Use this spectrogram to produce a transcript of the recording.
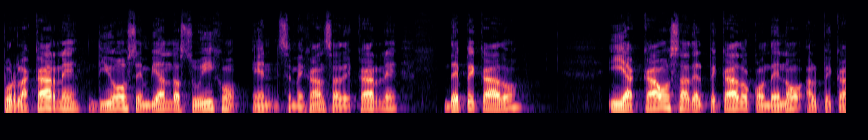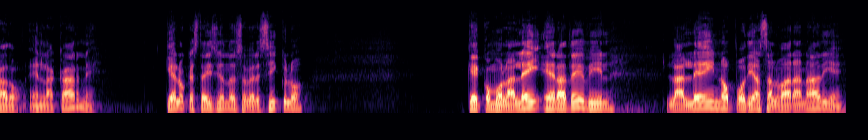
por la carne, Dios enviando a su Hijo en semejanza de carne, de pecado, y a causa del pecado condenó al pecado en la carne. ¿Qué es lo que está diciendo ese versículo? Que como la ley era débil, la ley no podía salvar a nadie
